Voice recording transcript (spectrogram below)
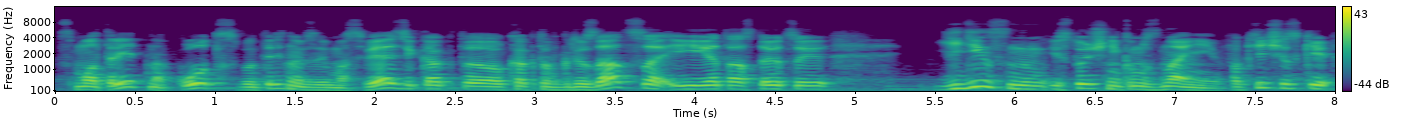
смотреть на код, смотреть на взаимосвязи, как-то как вгрызаться, и это остается единственным источником знаний. Фактически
